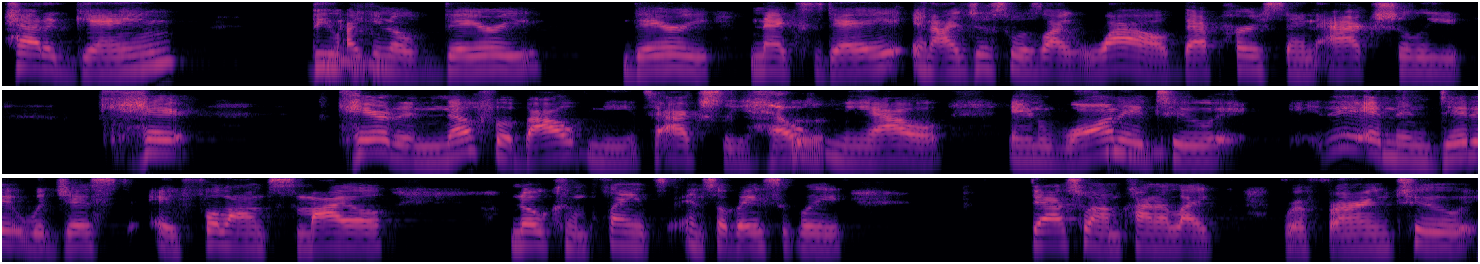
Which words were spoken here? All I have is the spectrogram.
had a game the like you Mhm. know very very next day and i just was like wow that person actually cared cared enough about me to actually help Sure. me out and wanted Mhm. to and then did it with just a full-on smile no complaints and so basically that's what i'm kind of like referring to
